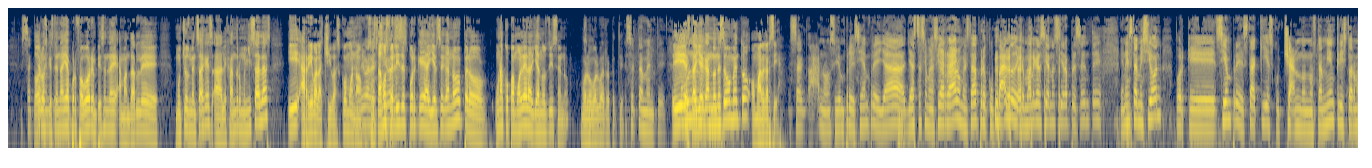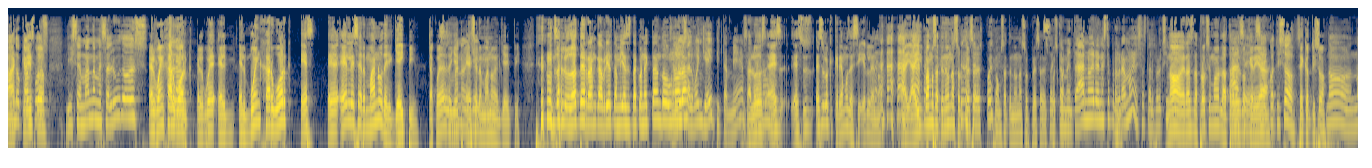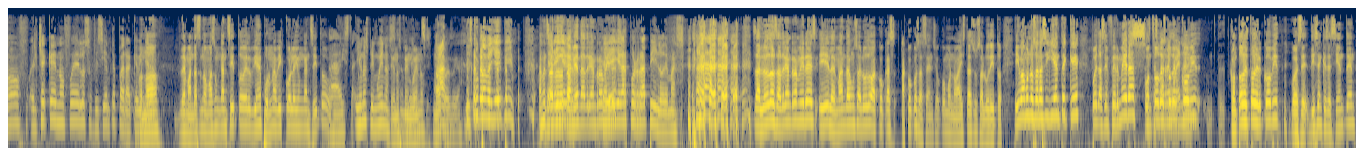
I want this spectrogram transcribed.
todos los que estén allá, por favor, empiecen a mandarle muchos mensajes a Alejandro Muñiz Salas y arriba las chivas, ¿cómo no? Estamos Chivas. felices porque ayer se ganó, pero una copa molera ya nos dicen, ¿no? Lo vuelvo a repetir. Exactamente. Y Un- está llegando en este momento Omar García. Ah, no, siempre, siempre, ya, ya hasta se me hacía raro, me estaba preocupando de que Omar García no estuviera presente en esta misión, porque siempre está aquí escuchándonos. También Cristo Armando Ah, Cristo. Campos dice, mándame saludos. El buen hard Alan, work, el, el, el buen hard work es, eh, él es hermano del JP. ¿Te acuerdas de JP? Es el hermano del JP. un saludote, Ram Gabriel también ya se está conectando. Un Saludos hola. al buen JP también. ¿por qué Saludos, no? es, eso, es, eso es lo que queríamos decirle, ¿no? Ahí, ahí vamos a tener una sorpresa después, vamos a tener una sorpresa después con. Exactamente. Ah, ¿no era en este programa? ¿Es hasta el próximo? No, era hasta próximo, la otra Ah, vez lo quería... Se cotizó. Se cotizó. No, no, el cheque no fue lo suficiente para que viniera. no, le mandaste nomás un gancito, él viene por una bicola y un gancito. güey. Ahí está. Y unos pingüinos. Y unos también, pingüinos. sí. No, Ah, pues, ya. discúlpame, JP. un Te saludo llegar- también a Adrián Te haré Ramírez. llegar por Rappi y lo demás. Saludos a Adrián Ramírez y le manda un saludo a Cocas, a Cocos Asensio, cómo no, ahí está su saludito. Y vámonos a la siguiente que, pues las enfermeras, con todo esto del buena, COVID, con todo esto del COVID, pues eh, dicen que se sienten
